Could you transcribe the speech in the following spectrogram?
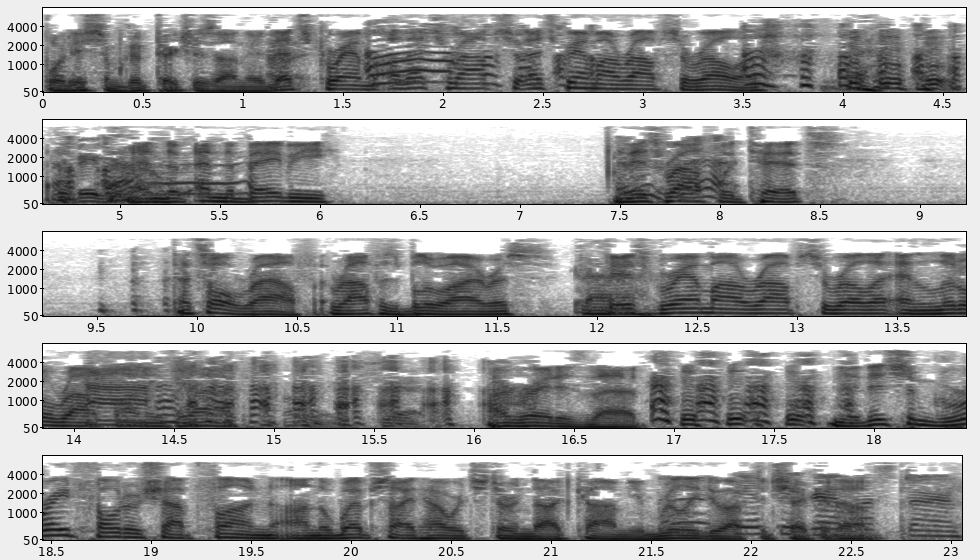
boy, there's some good pictures on there. That's Grandma. Oh, that's Ralph. That's Grandma Ralph Cirella. and the and the baby. And there's Who's Ralph that? with tits. That's all Ralph. Ralph is Blue Iris. Ah. There's Grandma Ralph Cirella and little Ralph on his lap. How great is that? yeah, there's some great Photoshop fun on the website howardstern.com. You really do have to check it Grandma out. Stern.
